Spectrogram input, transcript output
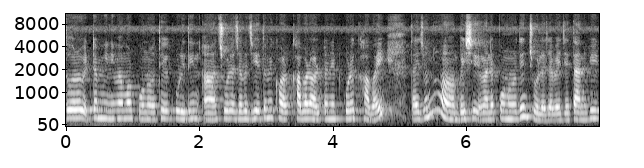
তো এটা মিনিমাম আমার পনেরো থেকে কুড়ি দিন চলে যাবে। যেহেতু আমি খাবার অল্টারনেট করে খাওয়াই, তাই জন্য বেশি মানে পনেরো দিন চলে যাবে। যে তানভির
